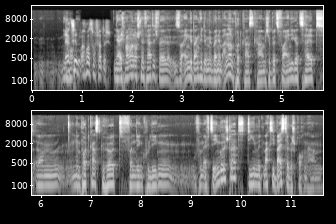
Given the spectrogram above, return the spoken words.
nee, erzähl, machen wir es mal fertig. Ja, ich mache mal noch schnell fertig, weil so ein Gedanke, der mir bei einem anderen Podcast kam. Ich habe jetzt vor einiger Zeit ähm, einen Podcast gehört von den Kollegen vom FC Ingolstadt, die mit Maxi Beister gesprochen haben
